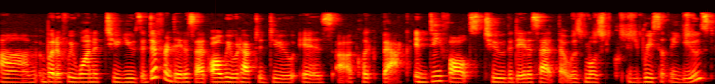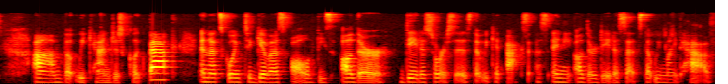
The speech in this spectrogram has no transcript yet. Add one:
um, but if we wanted to use a different data set, all we would have to do is uh, click back. It defaults to the data set that was most recently used, um, but we can just click back and that's going to give us all of these other data sources that we could access, any other data sets that we might have.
